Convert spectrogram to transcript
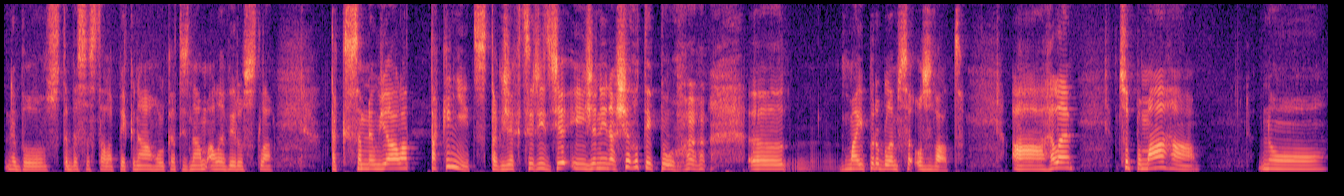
nebo z tebe se stala pěkná holka, ty znám, ale vyrostla, tak jsem neudělala taky nic. Takže chci říct, že i ženy našeho typu eh, mají problém se ozvat. A hele, co pomáhá? No,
